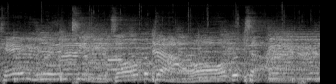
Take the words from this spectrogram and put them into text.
KWNT. It's all time, all the time.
